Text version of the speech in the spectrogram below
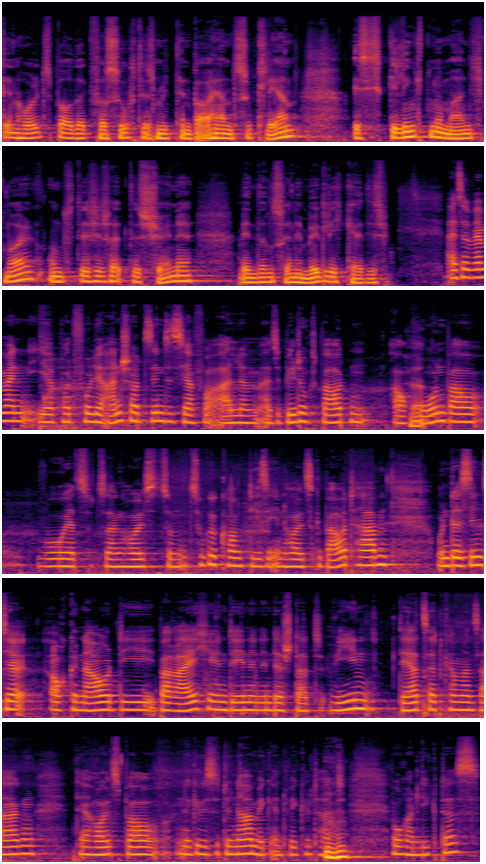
den Holzbau, oder versuche es mit den Bauherren zu klären. Es gelingt mir manchmal und das ist halt das Schöne, wenn dann so eine Möglichkeit ist. Also wenn man Ihr Portfolio anschaut, sind es ja vor allem also Bildungsbauten, auch ja. Wohnbau, wo jetzt sozusagen Holz zum Zuge kommt, die Sie in Holz gebaut haben. Und das sind ja auch genau die Bereiche, in denen in der Stadt Wien derzeit kann man sagen, der Holzbau eine gewisse Dynamik entwickelt hat. Mhm. Woran liegt das?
